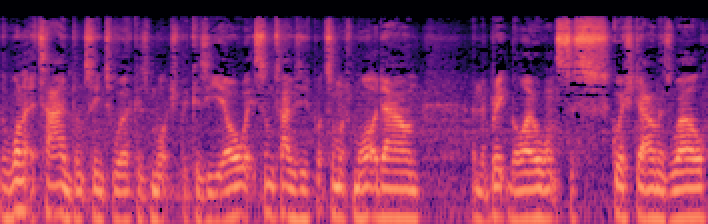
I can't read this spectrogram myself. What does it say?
the one at a time doesn't seem to work as much because you always sometimes you put so much mortar down and the brick below wants to squish down as well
